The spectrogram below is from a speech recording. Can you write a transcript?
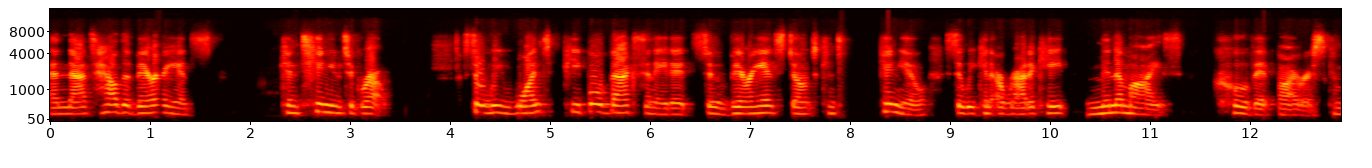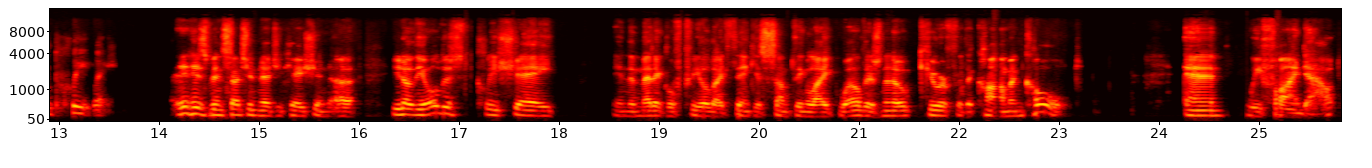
And that's how the variants continue to grow. So we want people vaccinated so variants don't continue, so we can eradicate, minimize COVID virus completely. It has been such an education. Uh, you know, the oldest cliche in the medical field, I think, is something like, well, there's no cure for the common cold. And we find out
